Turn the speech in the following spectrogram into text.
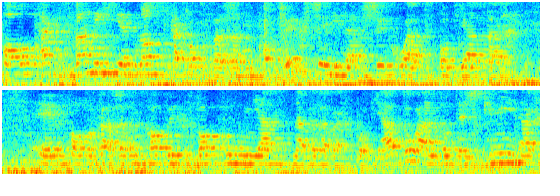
o tak zwanych jednostkach obwarzankowych, czyli na przykład powiatach obwarzankowych wokół miast na prawach powiatu, albo też gminach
